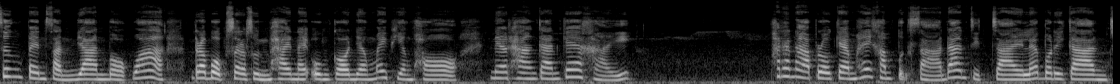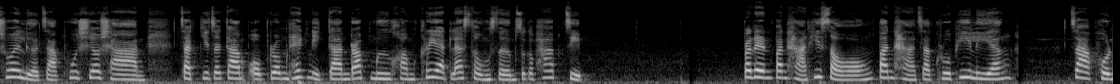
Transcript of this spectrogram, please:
ซึ่งเป็นสัญญาณบอกว่า ระบบสนับสนุนภายในองค์กรยังไม่เพียงพอ แนวทางการแก้ไข พัฒนาโปรแกรมให้คำปรึกษาด้านจิตใจและบริการช่วยเหลือจากผู้เชี่ยวชาญ จัดกิจกรรมอบรมเทคนิคการรับมือความเครียดและส่งเสริมสุขภาพจิต ประเด็นปัญหาที่ 2 ปัญหาจากครูพี่เลี้ยง จากผล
